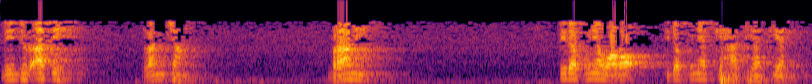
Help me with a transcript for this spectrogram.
lijur atih lancang berani. Tidak punya warok tidak punya kehati-hatian.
